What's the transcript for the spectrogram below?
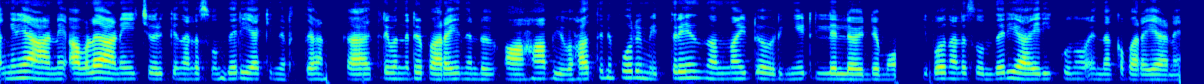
അങ്ങനെയാണ് അവളെ ഈ അണിയിച്ചൊരുക്കി നല്ല സുന്ദരിയാക്കി നിർത്തുകയാണ്. ഗായത്രി വന്നിട്ട് പറയുന്നുണ്ട് ആഹാ വിവാഹത്തിന് പോലും ഇത്രയും നന്നായിട്ട് ഒരുങ്ങിയിട്ടില്ലല്ലോ എന്റെ മോൾ ഇപ്പോൾ നല്ല സുന്ദരി ആയിരിക്കുന്നു എന്നൊക്കെ പറയാണ്.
